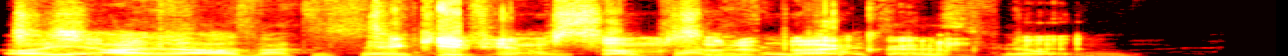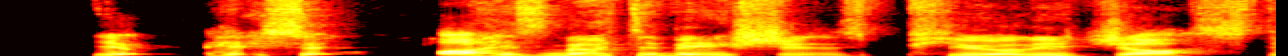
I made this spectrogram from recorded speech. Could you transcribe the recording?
Oh yeah, I, I was about to say give 'cause him I'm- I'm some sort of background, but- Yeah, so are his motivations purely just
